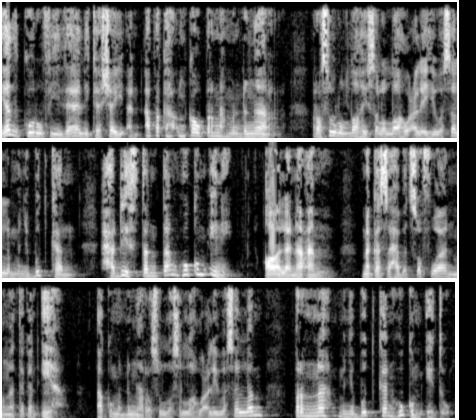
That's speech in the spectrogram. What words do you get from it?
yadhkuru fi dzalika syai'an? Apakah engkau pernah mendengar Rasulullah sallallahu alaihi wasallam menyebutkan hadis tentang hukum ini? Qala na'am. Maka sahabat Safwan mengatakan iya aku mendengar Rasulullah sallallahu alaihi wasallam pernah menyebutkan hukum itu.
